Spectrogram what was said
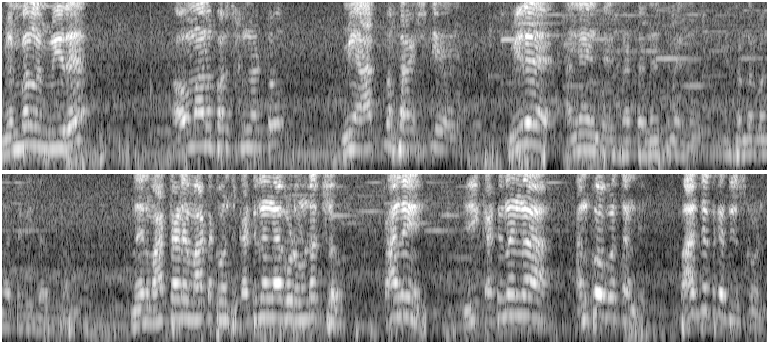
మిమ్మల్ని మీరే అవమానపరుచుకున్నట్టు మీ ఆత్మసాక్షికి మీరే అన్యాయం చేసినట్టు అనేసి నేను ఈ సందర్భంగా తెలియజేస్తాను. నేను మాట్లాడే మాట కొంచెం కఠినంగా కూడా ఉండొచ్చు కానీ ఈ కఠినంగా అనుకోకూడదండి. బాధ్యతగా తీసుకోండి.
